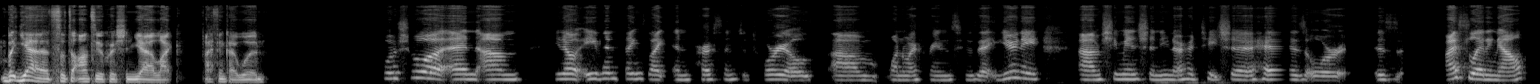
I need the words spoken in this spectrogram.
but yeah, so to answer your question, yeah, like I think I would. For sure. And, um, you know, even things like in-person tutorials, um, one of my friends who's at uni, um, she mentioned, you know, her teacher has or is isolating now.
